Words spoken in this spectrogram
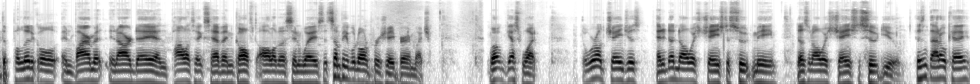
the political environment in our day and politics have engulfed all of us in ways that some people don't appreciate very much. Well, guess what? The world changes, and it doesn't always change to suit me, doesn't always change to suit you. Isn't that okay?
